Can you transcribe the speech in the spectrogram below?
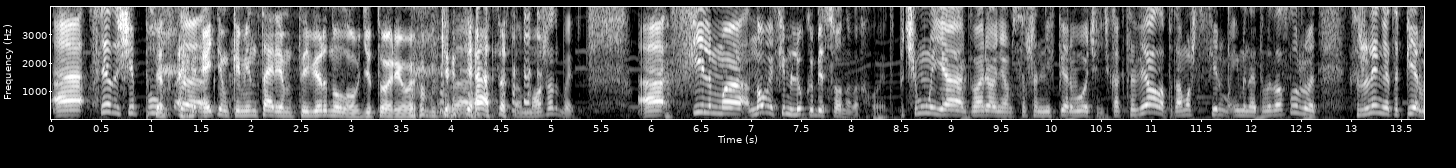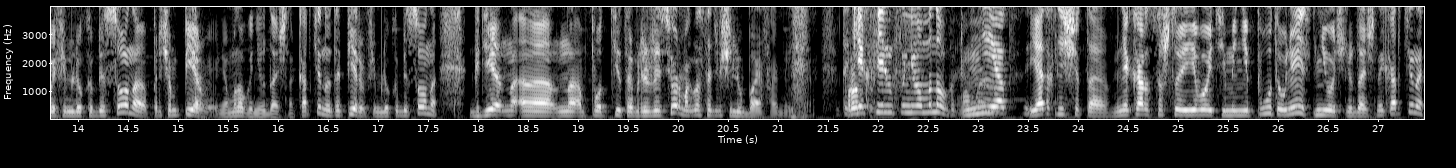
А, Следующий пункт... Сейчас э, этим комментарием ты вернул аудиторию в кинотеатр. Да, может быть. А, фильм, э, новый фильм Люка Бессона выходит. Почему я говорю о нем совершенно не в первую очередь как-то вяло? Потому что фильм именно этого заслуживает. К сожалению, это первый фильм Люка Бессона, причем первый, у него много неудачных картин, но это первый фильм Люка Бессона, где на- э, на- под титром режиссер могла стать вообще любая фамилия. Таких фильмов у него много, по-моему. Нет, я так не считаю. Мне кажется, что его эти мини-путы... У него есть не очень удачные картины.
